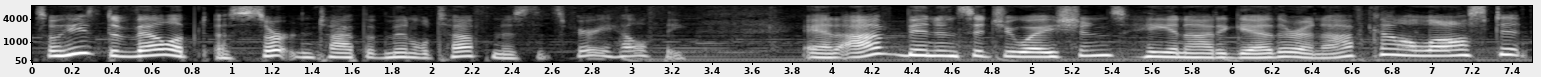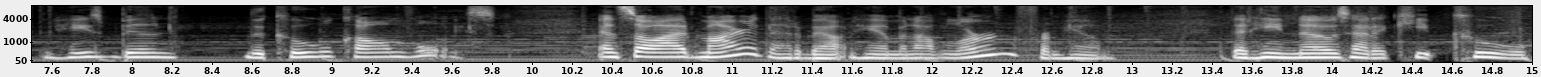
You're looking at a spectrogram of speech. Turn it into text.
So he's developed a certain type of mental toughness that's very healthy. And I've been in situations, he and I together, and I've kind of lost it, and he's been the cool, calm voice. And so I admire that about him, and I've learned from him that he knows how to keep cool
